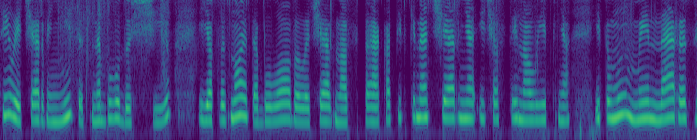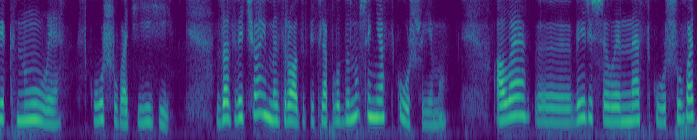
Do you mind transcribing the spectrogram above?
цілий червень місяць не було дощів. І, як ви знаєте, була величезна спека під кінець червня і частина липня. І тому ми не ризикнули скушувати її. Зазвичай ми зразу після плодоношення скушуємо. Але е, вирішили не скушувати,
